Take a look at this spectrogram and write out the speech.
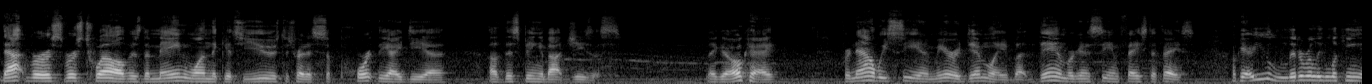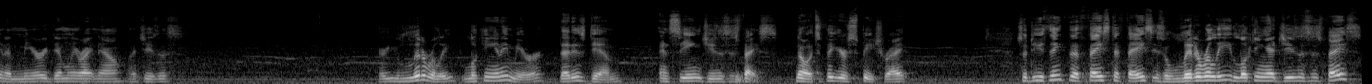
That verse, verse 12, is the main one that gets used to try to support the idea of this being about Jesus. They go, okay, for now we see in a mirror dimly, but then we're going to see him face to face. Okay, are you literally looking in a mirror dimly right now at Jesus? Are you literally looking in a mirror that is dim and seeing Jesus' face? No, it's a figure of speech, right? So do you think the face to face is literally looking at Jesus' face?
